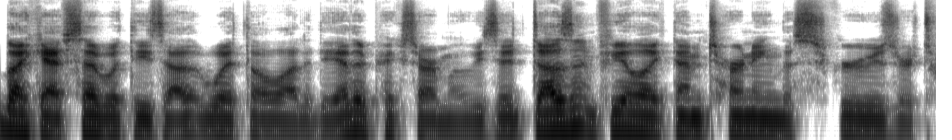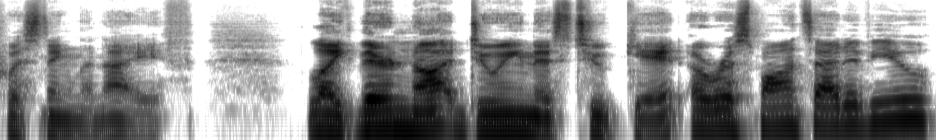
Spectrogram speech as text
like i've said with these other with a lot of the other pixar movies it doesn't feel like them turning the screws or twisting the knife. Like they're not doing this to get a response out of you.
